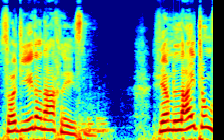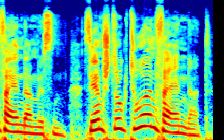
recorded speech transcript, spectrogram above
Sollte jeder nachlesen. Sie haben Leitung verändern müssen. Sie haben Strukturen verändert.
